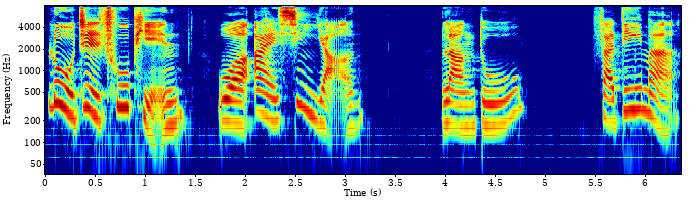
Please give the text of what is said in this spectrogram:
录制出品我爱信仰，朗读法蒂玛。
